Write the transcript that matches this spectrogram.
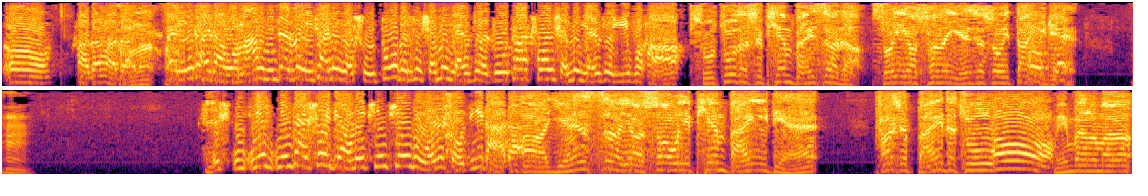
哦，好的好的。好了。哎，卢台长，我麻烦您再问一下，那个属猪的是什么颜色猪？他穿什么颜色衣服好？属猪的是偏白色的，所以要穿的颜色稍微淡一点。嗯。您您您再说一遍，我没听清楚，我是手机打的。啊，颜色要稍微偏白一点，它是白的猪。哦。明白了吗？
